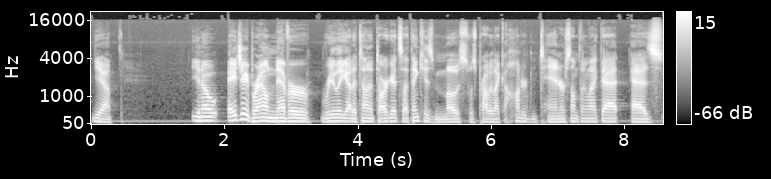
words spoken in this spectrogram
Yeah. You know, AJ Brown never really got a ton of targets. I think his most was probably like 110 or something like that as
